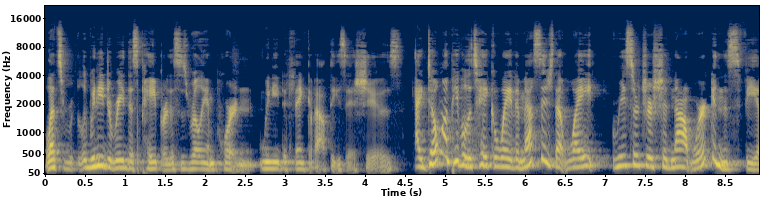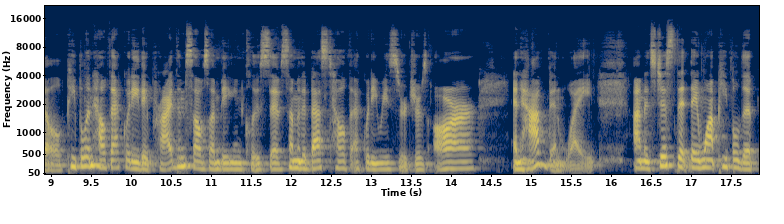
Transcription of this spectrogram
Let's we need to read this paper. This is really important. We need to think about these issues." I don't want people to take away the message that white researchers should not work in this field. People in health equity they pride themselves on being inclusive. Some of the best health equity researchers are and have been white. Um, it's just that they want people to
